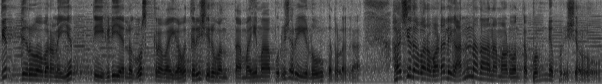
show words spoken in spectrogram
ಬಿದ್ದಿರುವವರನ್ನು ಎತ್ತಿ ಹಿಡಿಯಲುಗೋಸ್ಕರವಾಗಿ ಅವತರಿಸಿರುವಂಥ ಮಹಿಮಾ ಪುರುಷರು ಈ ಲೋಕದೊಳಗ. ಹಸಿದವರ ಒಡಲಿಗೆ ಅನ್ನದಾನ ಮಾಡುವಂಥ ಪುಣ್ಯ ಪುರುಷರು.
